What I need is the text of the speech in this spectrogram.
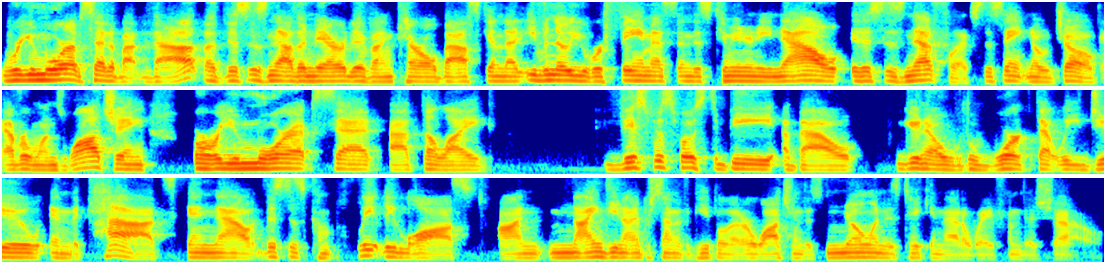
Were you more upset about that? That this is now the narrative on Carole Baskin that even though you were famous in this community now this is netflix. This ain't no joke. Everyone's watching. Or were you more upset at the like this was supposed to be about you know the work that we do in the cats. And now this is completely lost on 99% of the people that are watching this. No one is taking that away from the show.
